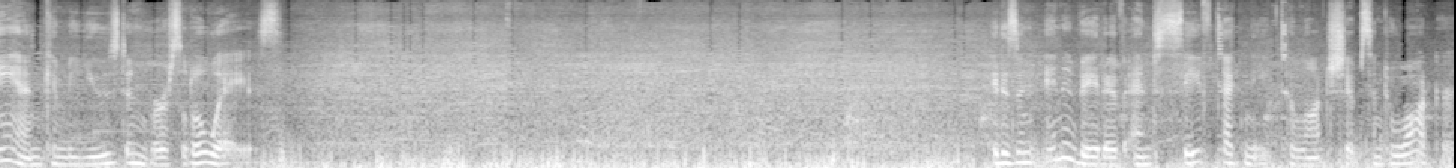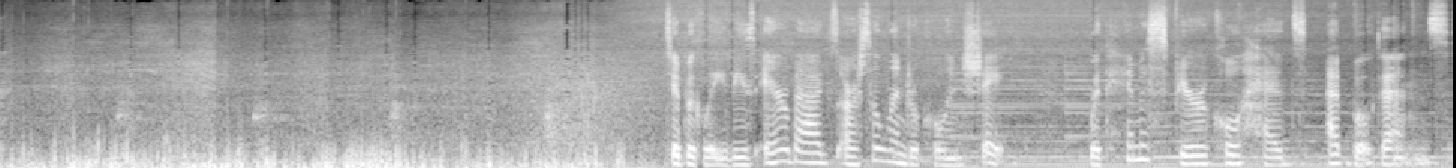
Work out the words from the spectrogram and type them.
and can be used in versatile ways. It is an innovative and safe technique to launch ships into water. Typically, these airbags are cylindrical in shape, with hemispherical heads at both ends.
